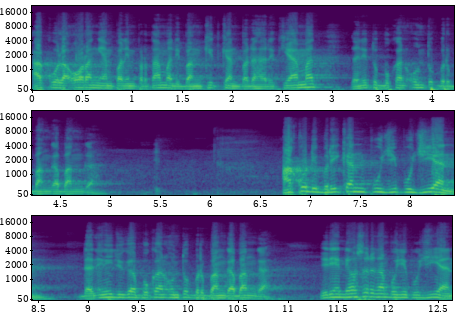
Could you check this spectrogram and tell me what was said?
"Akulah orang yang paling pertama dibangkitkan pada hari kiamat dan itu bukan untuk berbangga-bangga." Aku diberikan puji-pujian dan ini juga bukan untuk berbangga-bangga. Jadi yang dimaksud dengan puji-pujian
